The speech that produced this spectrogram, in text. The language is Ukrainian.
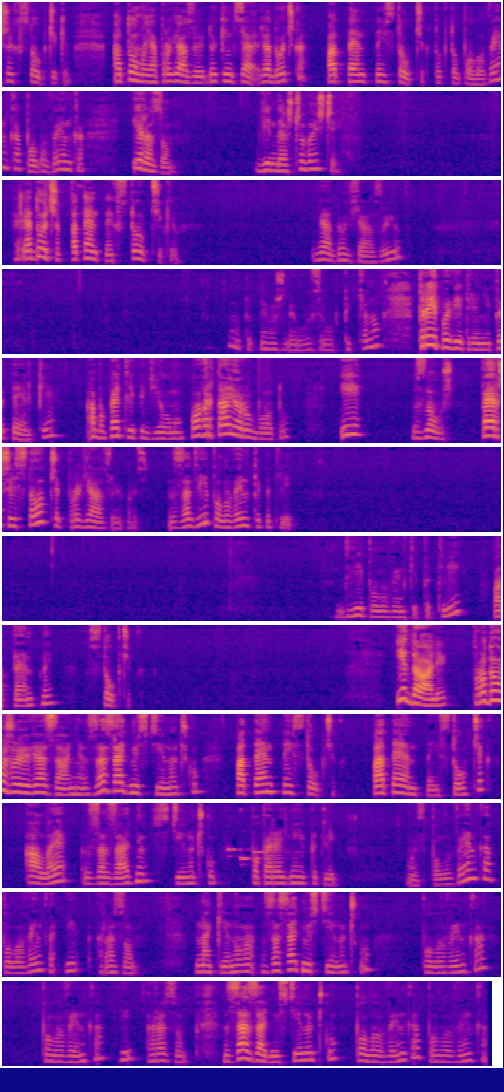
менших стовпчиків. А тому я пров'язую до кінця рядочка патентний стовпчик, тобто половинка, половинка і разом. Він дещо вищий. Рядочок патентних стовпчиків я дов'язую. Ну, тут неважливо, вузелок підтягну. Три повітряні петельки або петлі підйому. Повертаю роботу і знову ж перший стовпчик пров'язую ось за дві половинки петлі. Дві половинки петлі, патентний стовпчик. І далі продовжую в'язання за задню стіночку, патентний стовпчик. Патентний стовпчик, але за задню стіночку попередньої петлі. Ось половинка, половинка і разом. Накинула за задню стіночку, половинка, половинка і разом. За задню стіночку, половинка, половинка.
